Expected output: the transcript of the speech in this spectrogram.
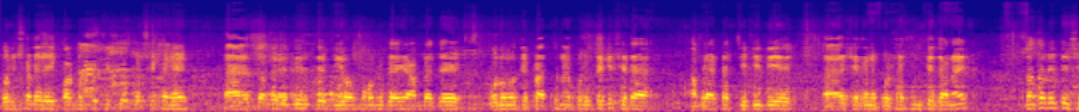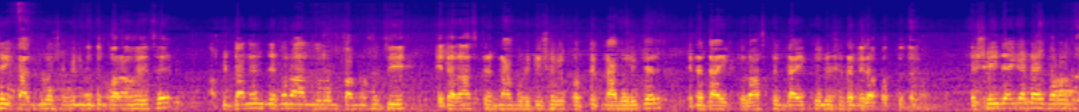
বরিশালের এই কর্মসূচির জন্য সেখানে যথারীতির যে নিয়ম অনুযায়ী আমরা যে অনুমতি প্রার্থনা করে থাকি, সেটা আমরা একটা চিঠি দিয়ে সেখানে প্রশাসনকে জানাই। যথারীতি সেই কাজগুলো সেখানে কিন্তু করা হয়েছে। আপনি জানেন যে কোনো আন্দোলন কর্মসূচি এটা রাষ্ট্রের নাগরিক হিসেবে, প্রত্যেক নাগরিকের এটা দায়িত্ব। রাষ্ট্রের দায়িত্ব হলে সেটা নিরাপত্তা দেওয়া। সেই জায়গাটায় বরঞ্চ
